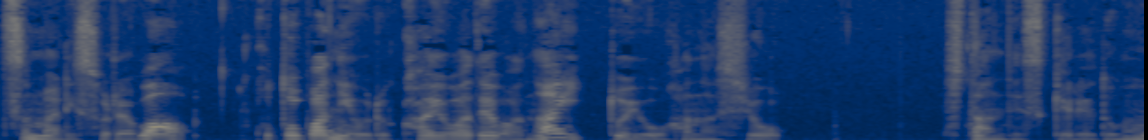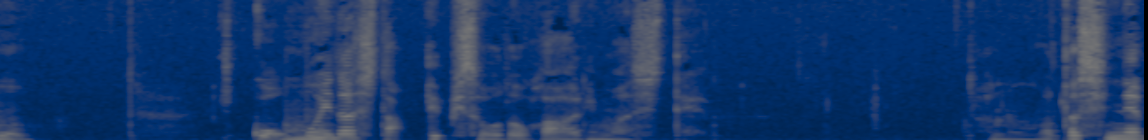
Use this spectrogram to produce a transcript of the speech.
つまりそれは言葉による会話ではないというお話をしたんですけれども一個思い出したエピソードがありましてあの私ね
